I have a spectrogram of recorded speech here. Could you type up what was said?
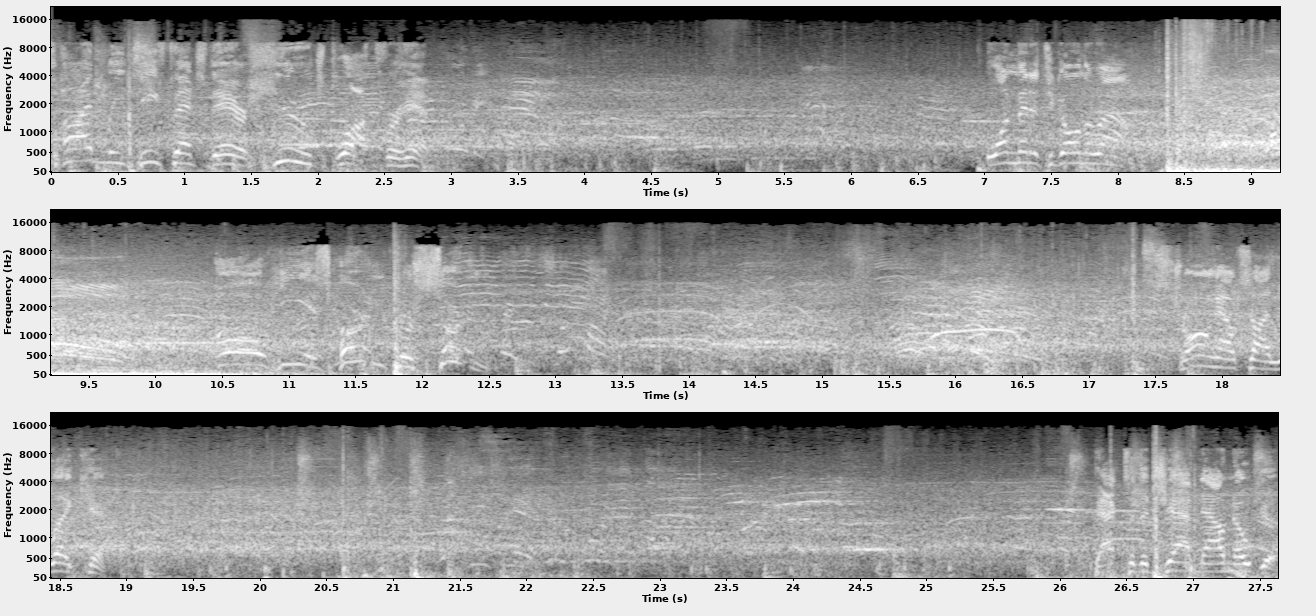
Timely defense there. Huge block for him. One minute to go in the round. Oh. oh, he is hurting for certain. Strong outside leg kick. Back to the jab now, no good.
